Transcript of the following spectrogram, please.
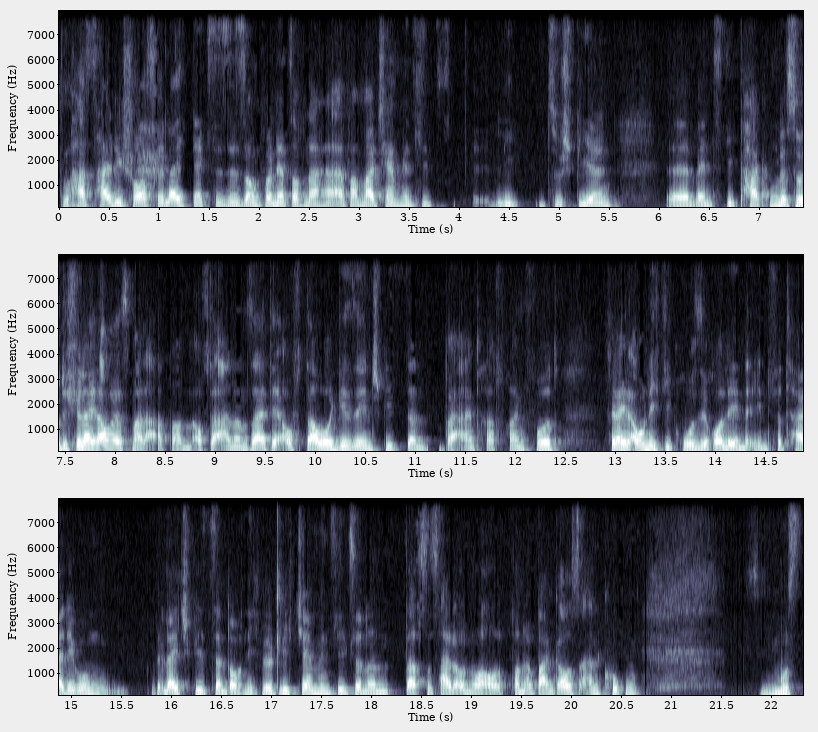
du hast halt die Chance, vielleicht nächste Saison von jetzt auf nachher einfach mal Champions League zu spielen. äh, wenn es die packen. Das würde ich vielleicht auch erstmal abwarten. Auf der anderen Seite, auf Dauer gesehen, spielt es dann bei Eintracht Frankfurt vielleicht auch nicht die große Rolle in der Innenverteidigung. Vielleicht spielt es dann doch nicht wirklich Champions League, sondern darfst es halt auch nur von der Bank aus angucken. Muss,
